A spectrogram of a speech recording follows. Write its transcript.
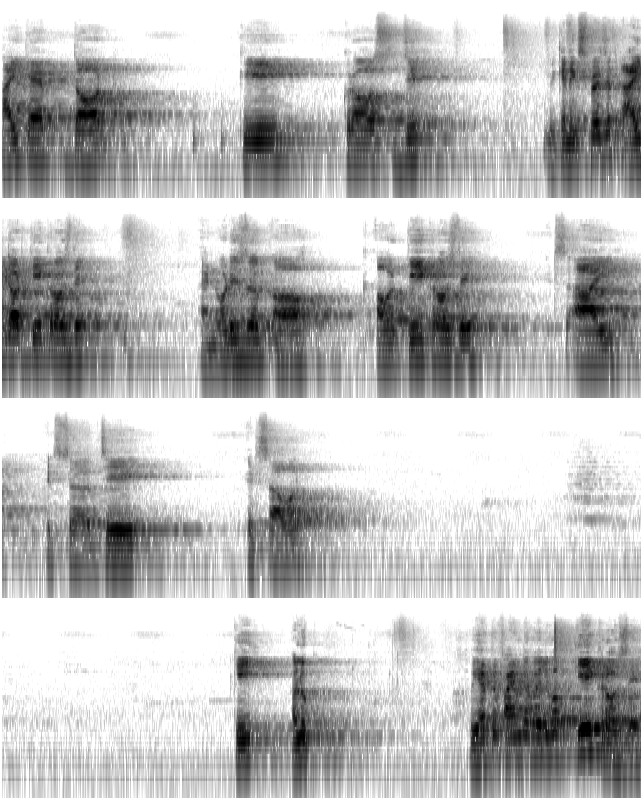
I cap dot k cross j. We can express it. I dot k cross j. And what is the uh, our k cross j it's i it's uh, j it's our k now look we have to find the value of k cross j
